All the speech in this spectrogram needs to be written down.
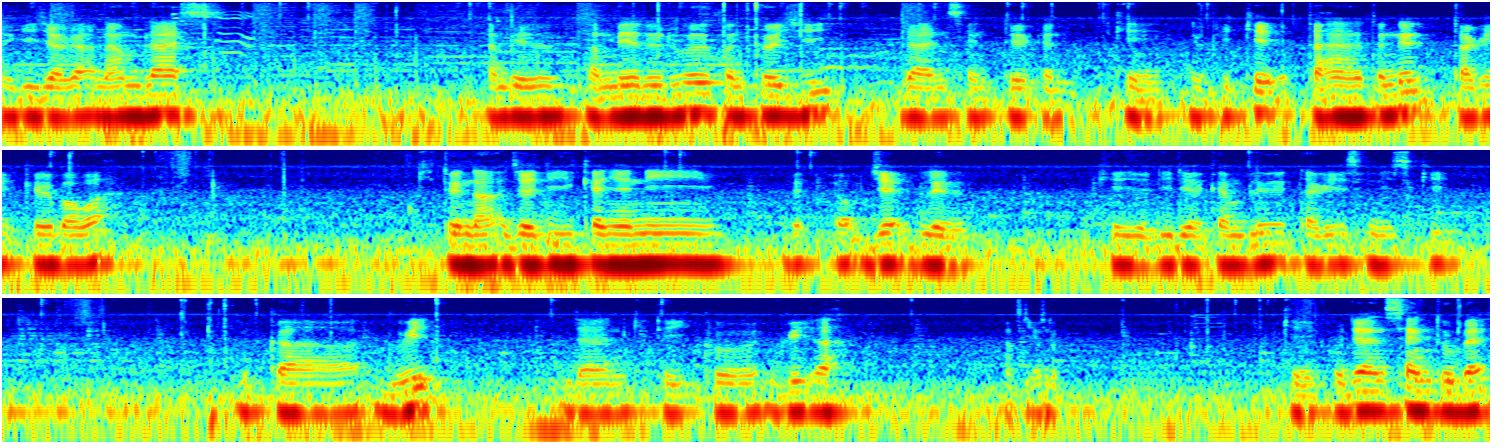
Bagi jarak 16 ambil ambil dua-dua control G dan centerkan. Ok duplicate tahan alternate tarik ke bawah. Kita nak jadikan yang ni object blur. Ok jadi dia akan blur tarik sini sikit. Buka grid dan kita ikut grid lah. Ok kemudian send to back.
